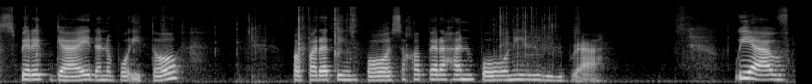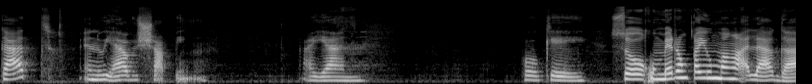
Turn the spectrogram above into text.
Spirit guide, ano po ito? Paparating po sa kaperahan po ni Libra. We have cat and we have shopping. Ayan. Okay. So, kung meron kayong mga alaga,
